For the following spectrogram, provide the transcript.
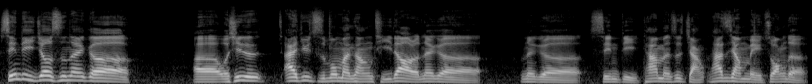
，Cindy 就是那个呃，我其实 IG 直播蛮常提到的那个那个 Cindy，他们是讲他是讲美妆的，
